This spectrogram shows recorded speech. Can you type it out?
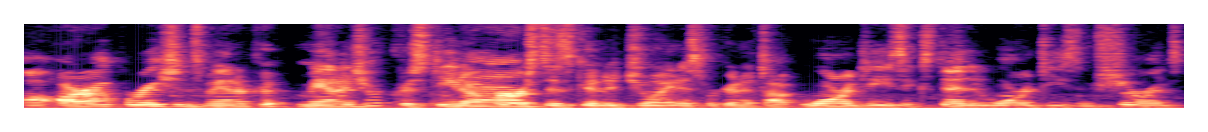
uh, our operations man- manager, Christina Yeah. Hurst, is going to join us. We're going to talk warranties, extended warranties, insurance,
